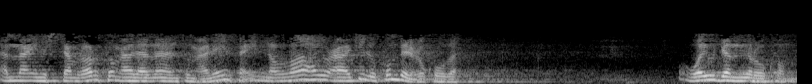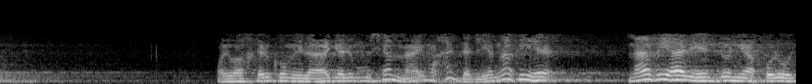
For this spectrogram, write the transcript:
أما إن استمررتم على ما أنتم عليه فإن الله يعاجلكم بالعقوبة ويدمركم ويؤخركم إلى أجل مسمى أي محدد لأن ما فيه ما في هذه الدنيا خلود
